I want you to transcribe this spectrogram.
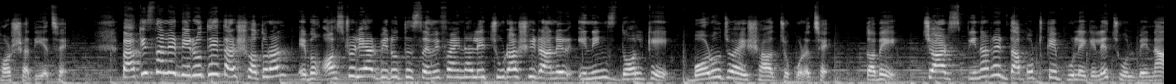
ভরসা দিয়েছে। পাকিস্তানের বিরুদ্ধে তার শত রান এবং অস্ট্রেলিয়ার বিরুদ্ধে সেমিফাইনালে চুরাশি রানের ইনিংস দলকে বড় জয়ে সাহায্য করেছে। তবে চার স্পিনারের দাপটকে ভুলে গেলে চলবে না।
